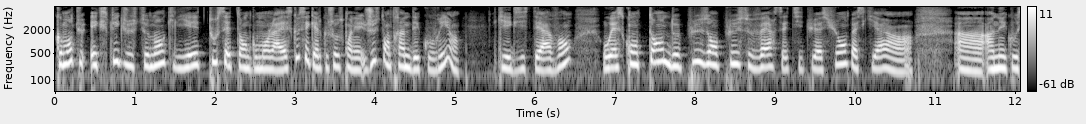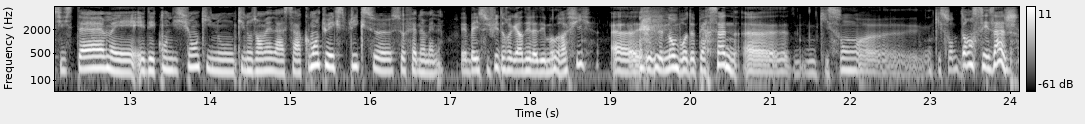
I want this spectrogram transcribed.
comment tu expliques justement qu'il y ait tout cet engouement là Est-ce que c'est quelque chose qu'on est juste en train de découvrir? Qui existait avant ou est-ce qu'on tend de plus en plus vers cette situation parce qu'il y a un, un- un écosystème et, et des conditions qui nous, qui nous emmènent à ça? Comment tu expliques ce, ce phénomène? Eh ben, il suffit de regarder la démographie euh, et le nombre de personnes euh, qui, sont, euh, qui sont dans ces âges.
